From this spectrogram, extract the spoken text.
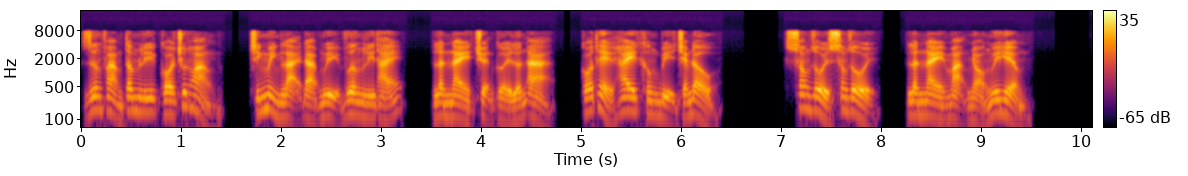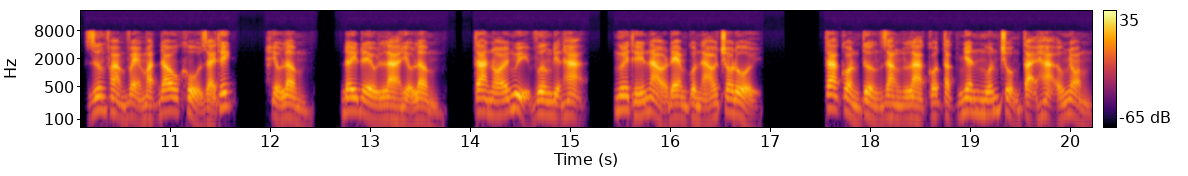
Dương Phàm tâm lý có chút hoảng, chính mình lại đạp ngụy vương Lý Thái, lần này chuyện cười lớn à, có thể hay không bị chém đầu. Xong rồi xong rồi, lần này mạng nhỏ nguy hiểm. Dương phạm vẻ mặt đau khổ giải thích, hiểu lầm, đây đều là hiểu lầm, ta nói Ngụy Vương điện hạ, ngươi thế nào đem quần áo cho đổi? Ta còn tưởng rằng là có tặc nhân muốn trộm tại hạ ống nhỏm,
